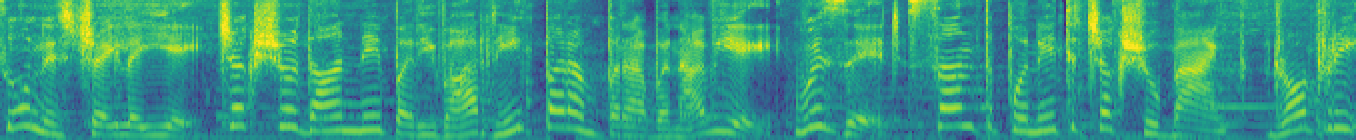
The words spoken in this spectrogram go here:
સુનિશ્ચય લઈએ. ચક્ષુદાનને પરિવારની પરંપરા બનાવીએ. Visit Sant Punit Chakshu bank rotary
